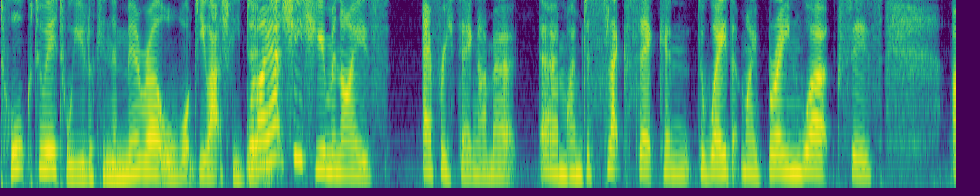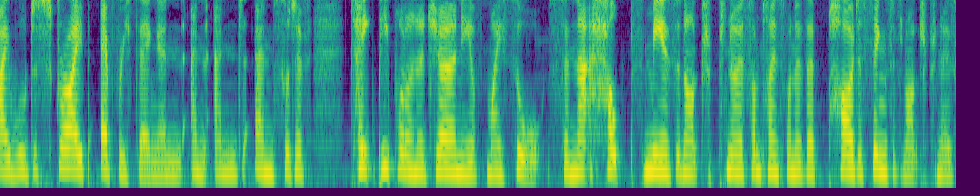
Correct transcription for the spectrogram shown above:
talk to it, or you look in the mirror, or what do you actually do? Well, I actually humanize everything. I'm a um, I'm dyslexic, and the way that my brain works is I will describe everything and and and and sort of take people on a journey of my thoughts, and that helps me as an entrepreneur. Sometimes one of the hardest things of an entrepreneur is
